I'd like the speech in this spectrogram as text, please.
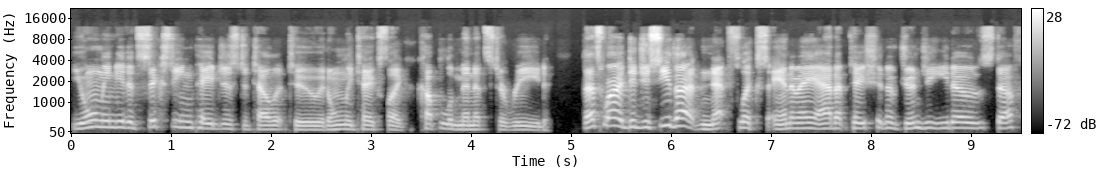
You only needed 16 pages to tell it to. It only takes like a couple of minutes to read. That's why. Did you see that Netflix anime adaptation of Junji Ito's stuff?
